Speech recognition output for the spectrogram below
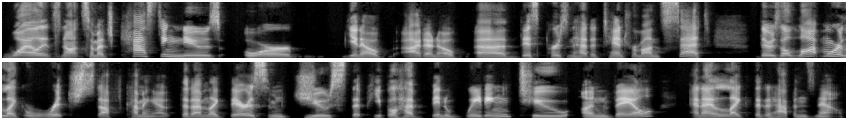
while it's not so much casting news or you know, I don't know, uh, this person had a tantrum on set. There's a lot more like rich stuff coming out that I'm like, there is some juice that people have been waiting to unveil. And I like that it happens now.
